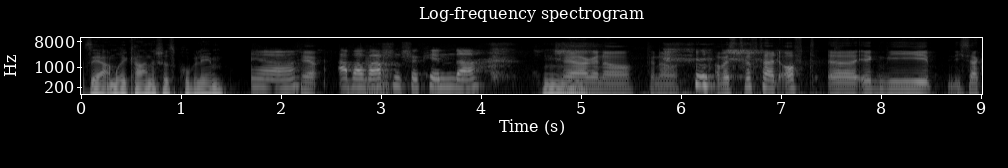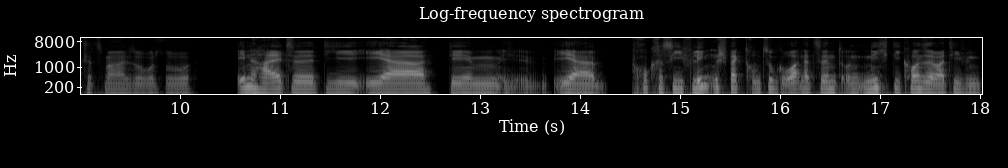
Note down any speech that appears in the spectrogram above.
sehr amerikanisches Problem. Ja, ja. aber Waffen ja. für Kinder. Mhm. Ja, genau, genau. Aber es trifft halt oft äh, irgendwie, ich sag's jetzt mal so, so Inhalte, die eher dem eher progressiv linken Spektrum zugeordnet sind und nicht die konservativen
